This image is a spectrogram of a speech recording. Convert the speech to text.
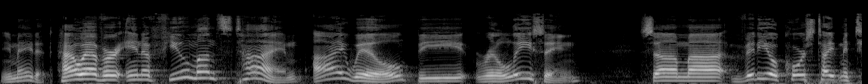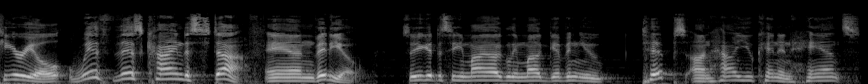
You made it. However, in a few months' time, I will be releasing some uh, video course type material with this kind of stuff and video. So you get to see my ugly mug giving you tips on how you can enhance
